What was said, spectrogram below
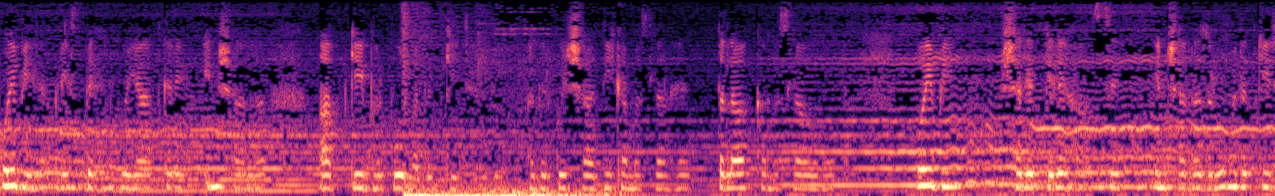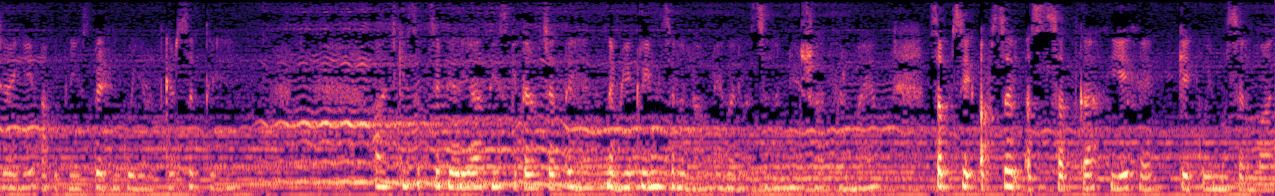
کوئی بھی ہے اپنی اس بہن کو یاد کرے انشاءاللہ آپ کی بھرپور مدد کی جائے گی۔ اگر کوئی شادی کا مسئلہ ہے، طلاق کا مسئلہ ہوگا، کوئی بھی شریعت کے لحاظ سے انشاءاللہ ضرور مدد کی جائے گی۔ آپ اپنی اس بہن کو یاد کر سکتے ہیں۔ آج کی سب سے پیاری حدیث کی طرف چلتے ہیں۔ نبی کریم صلی اللہ علیہ وسلم نے ارشاد فرمایا، سب سے افضل صدقہ یہ ہے کہ کوئی مسلمان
